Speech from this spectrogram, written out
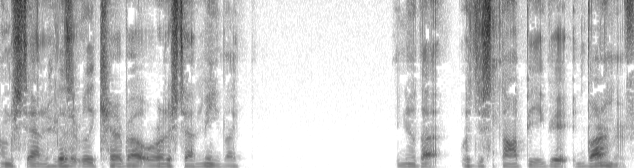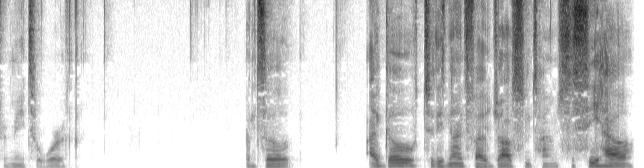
understand, who doesn't really care about or understand me. Like you know, that would just not be a great environment for me to work. And so I go to these 9 to 5 jobs sometimes to see how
